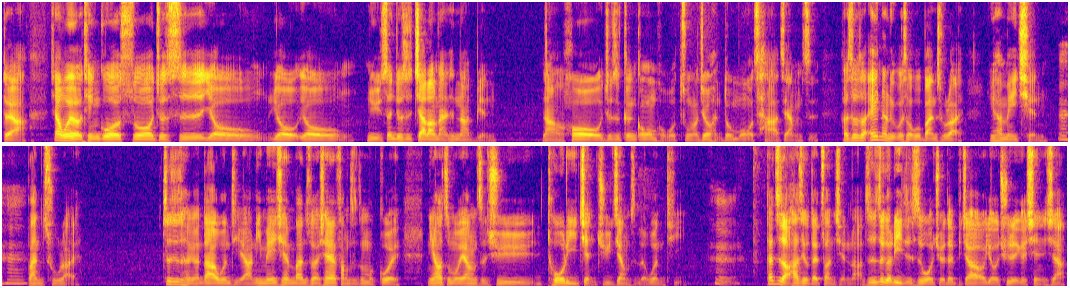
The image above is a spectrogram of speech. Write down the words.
对啊，像我有听过说，就是有有有女生就是嫁到男生那边，然后就是跟公公婆婆住，然后就有很多摩擦这样子。可是说，哎、那你为什么不搬出来？因为他没钱，搬出来，这就是很很大的问题啊！你没钱搬出来，现在房子这么贵，你要怎么样子去脱离简居这样子的问题？嗯，但至少他是有在赚钱啦。只是这个例子是我觉得比较有趣的一个现象。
